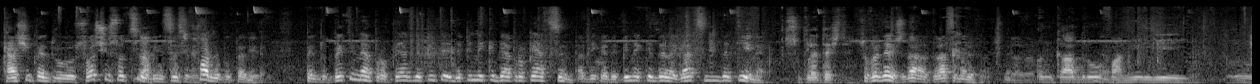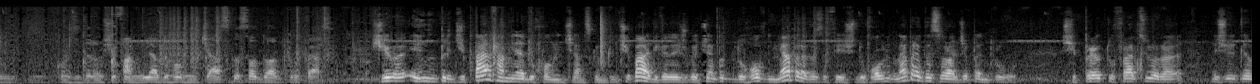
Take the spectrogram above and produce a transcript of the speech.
ca și pentru soț și soție, da, bineînțeles, e foarte puternică. Pentru prietenii apropiați depinde, depinde cât de apropiați sunt, adică depinde cât de legați sunt de tine. Sufletește. Sufletește, da, te lasă mă refer. În cadrul familiei uh, considerăm și familia duhovnicească sau doar trupească? Și uh, în principal familia duhovnicească, în principal, adică de rugăciunea pentru duhovnic neapărat trebuie să fie și duhovnic, neapărat trebuie să roage pentru și preotul fraților, uh, deci că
